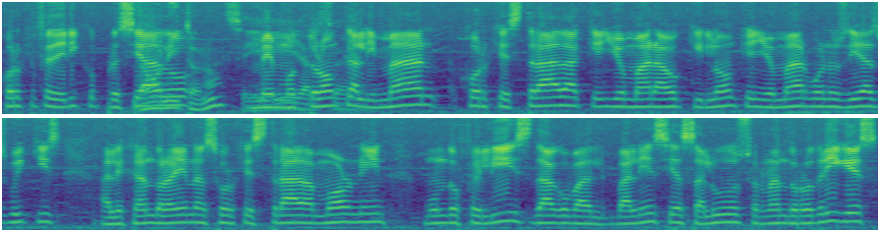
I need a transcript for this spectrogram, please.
Jorge Federico Preciado, bonito, ¿no? Sí, Memotron. Calimán, Jorge Estrada, Ken Yomar Aoquilón, Ken Yomar, buenos días, Wikis, Alejandro Arenas, Jorge Estrada, Morning, Mundo Feliz, Dago Val- Valencia, saludos, Fernando Rodríguez,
